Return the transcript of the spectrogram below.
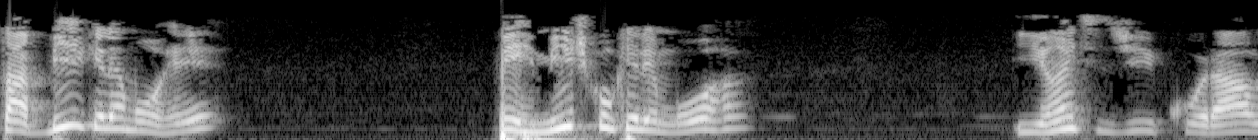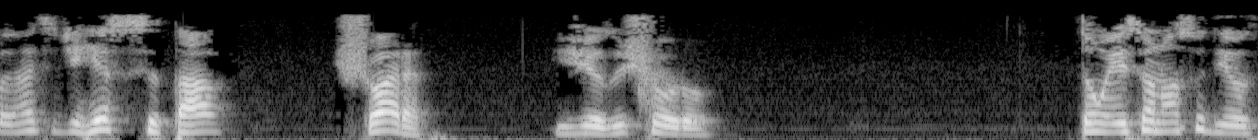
sabia que ele ia morrer, permite com que ele morra, e antes de curá-lo, antes de ressuscitá-lo, chora. E Jesus chorou. Então esse é o nosso Deus.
